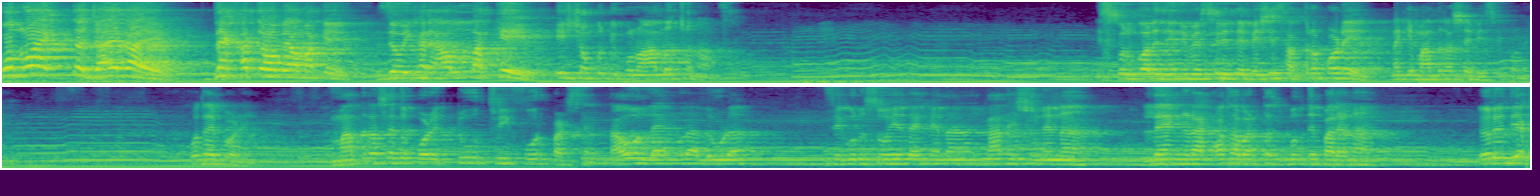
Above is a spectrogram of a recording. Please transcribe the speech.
কোন একটা জায়গায় দেখাতে হবে আমাকে যে ওইখানে আল্লাহ কে? এই সম্পর্কে কোনো আলোচনা আছে? স্কুল কলেজ ইউনিভার্সিটিতে বেশি ছাত্র পড়ে নাকি মাদ্রাসায় বেশি পড়ে? কোথায় পড়ে? মাদ্রাসায় তো পড়ে টু থ্রি ফোর পার্সেন্ট তাও ল্যাংড়া, লৌড়া, যেগুলো সহে দেখে না, কানে শুনে না, ল্যাংড়া কথাবার্তা বলতে পারে না। ওরে দিয়ে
